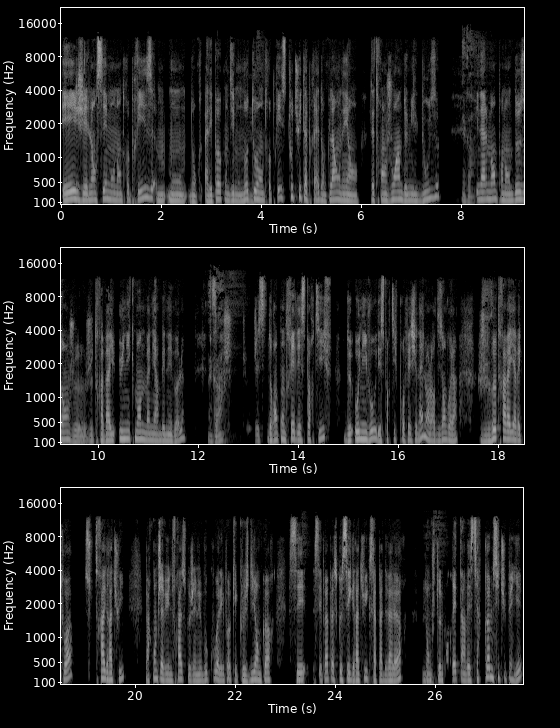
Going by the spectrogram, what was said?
Et j'ai lancé mon entreprise, mon, donc à l'époque on dit mon mmh. auto-entreprise, tout de suite après. Donc là, on est en peut-être en juin 2012. Finalement, pendant deux ans, je, je, travaille uniquement de manière bénévole. J'essaie de rencontrer des sportifs, de haut niveau, des sportifs professionnels, en leur disant voilà, je veux travailler avec toi, ce sera gratuit. Par contre, j'avais une phrase que j'aimais beaucoup à l'époque et que je dis encore, c'est c'est pas parce que c'est gratuit que ça n'a pas de valeur. Donc, mmh. je te demanderai de t'investir comme si tu payais.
